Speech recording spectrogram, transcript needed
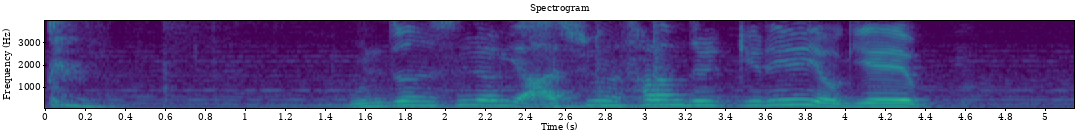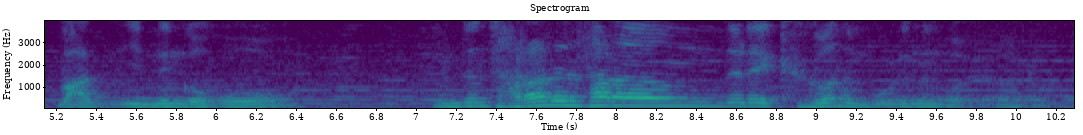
운전 실력이 아쉬운 사람들끼리 여기에 막 있는 거고 운전 잘하는 사람들의 그거는 모르는 거예요, 여러분들.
